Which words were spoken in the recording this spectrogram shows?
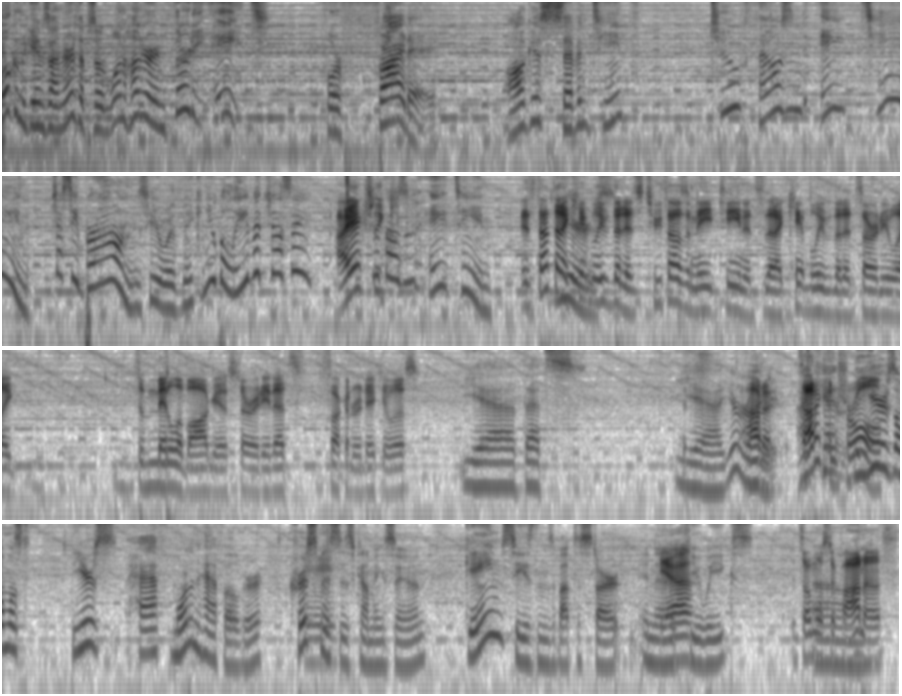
Welcome to Games on Earth, episode 138 for Friday, August 17th, 2018. Jesse Brown is here with me. Can you believe it, Jesse? I actually, 2018. it's not that I years. can't believe that it's 2018. It's that I can't believe that it's already like the middle of August already. That's fucking ridiculous. Yeah, that's. Yeah, you're out right. of- it's I out of control. The year's almost. The year's half, more than half over. Christmas is coming soon. Game season's about to start in a Yeah. few weeks. It's almost Um, upon us.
